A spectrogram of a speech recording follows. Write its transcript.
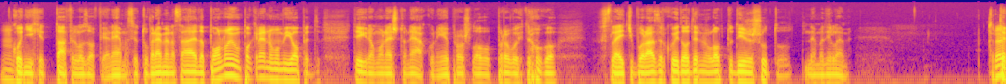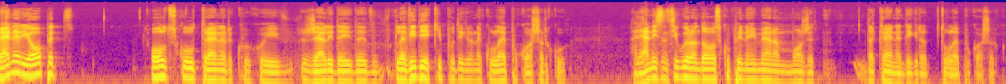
Mm. Kod njih je ta filozofija, nema se tu vremena sada da ponovimo pa krenemo mi opet da igramo nešto, ne ako nije prošlo ovo prvo i drugo, sledeći borazar koji dodirne loptu diže šutu, nema dileme. Treći. Trener je opet old school trener ko, koji želi da, da, da vidi ekipu da igra neku lepu košarku. Ali ja nisam siguran da ova skupina imena može da krene da igra tu lepu košarku.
